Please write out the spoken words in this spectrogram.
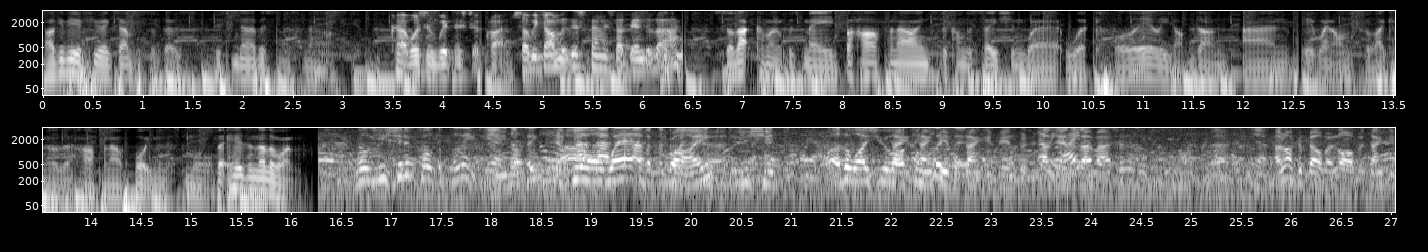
I'll give you a few examples of those. This nervousness now. I wasn't witness to a crime. So are we done with this then? Is that the end of that? Mm-hmm. So that comment was made for half an hour into the conversation where we're clearly not done, and it went on for like another half an hour, 40 minutes more. But here's another one. Well, you should have told the police, do Yes, you not that's- think? If you're that's- aware that's of a crime, point. you should. Otherwise, you are Thank, thank you, complicit. thank you for your input. Is that the end of that matter? Yeah. I'm not compelled by law, but thank you,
